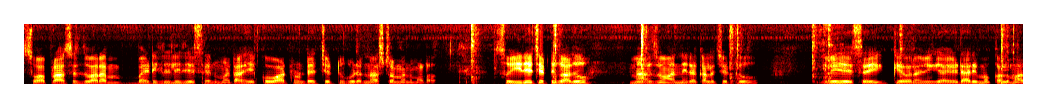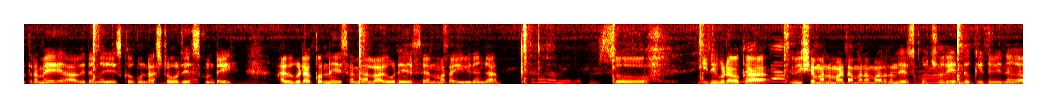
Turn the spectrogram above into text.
సో ఆ ప్రాసెస్ ద్వారా బయటికి రిలీజ్ చేస్తాయి అనమాట ఎక్కువ వాటర్ ఉంటే చెట్టు కూడా నష్టం అనమాట సో ఇదే చెట్టు కాదు మ్యాక్సిమం అన్ని రకాల చెట్లు ఇవే చేస్తాయి. కేవలం ఇక ఎడారి మొక్కలు మాత్రమే ఆ విధంగా చేసుకోకుండా స్టోర్ చేసుకుంటాయి. అవి కూడా కొన్ని సమయాల్లో అవి కూడా చేస్తాయి అనమాట ఈ విధంగా. సో ఇది కూడా ఒక విషయం అన్నమాట. మనం అర్థం చేసుకోవచ్చు. ఎందుకు ఇది విధంగా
